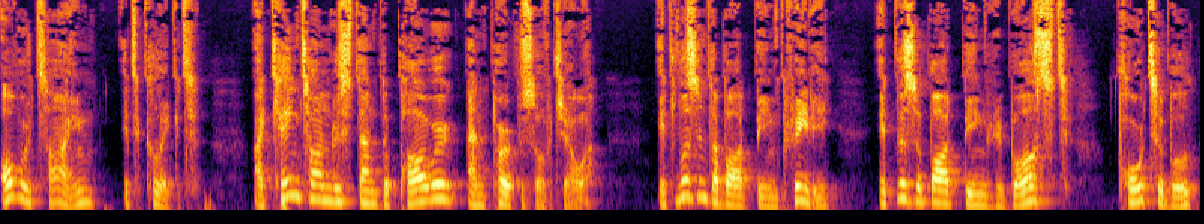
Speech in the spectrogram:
Over time, it clicked. I came to understand the power and purpose of Java. It wasn't about being pretty, it was about being robust, portable,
